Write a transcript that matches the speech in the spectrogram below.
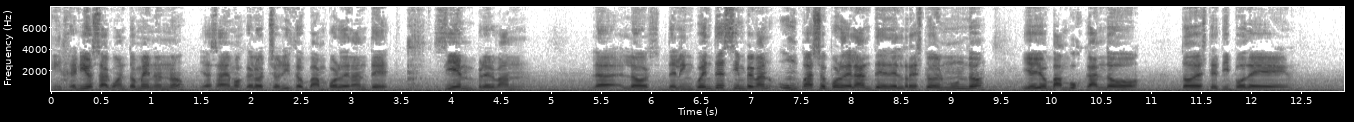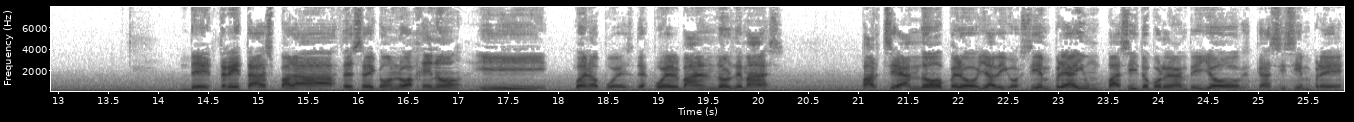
ingeniosa cuanto menos, ¿no? Ya sabemos que los chorizos van por delante, siempre van, los delincuentes siempre van un paso por delante del resto del mundo y ellos van buscando todo este tipo de, de tretas para hacerse con lo ajeno y bueno, pues después van los demás parcheando, pero ya digo, siempre hay un pasito por delante y yo casi siempre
